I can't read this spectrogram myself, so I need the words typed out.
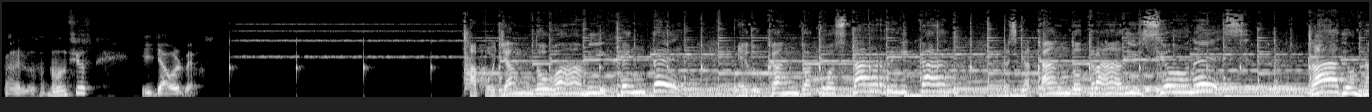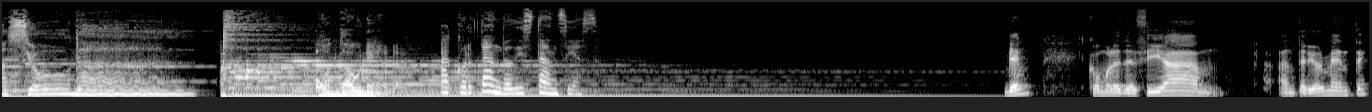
para los anuncios y ya volvemos. Apoyando a mi gente, educando a Costa Rica rescatando tradiciones, Radio Nacional. Onda UNED. Acortando distancias. Bien, como les decía anteriormente,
